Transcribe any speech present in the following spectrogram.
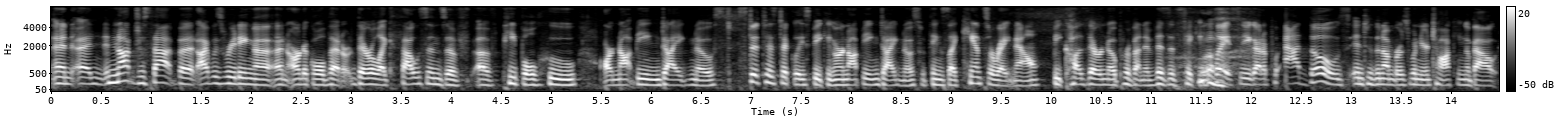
and, and not just that, but I was reading a, an article that are, there are like thousands of, of people who are not being diagnosed, statistically speaking, are not being diagnosed with things like cancer right now because there are no preventive visits taking place. So you got to add those into the numbers when you're talking about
